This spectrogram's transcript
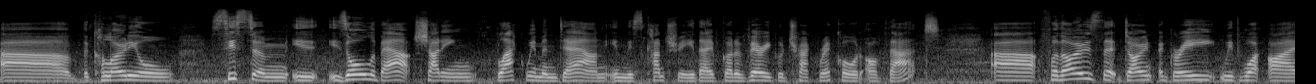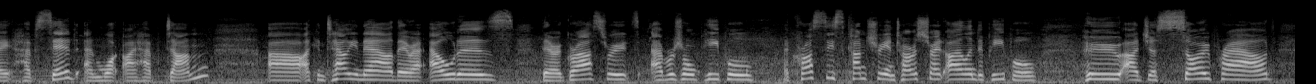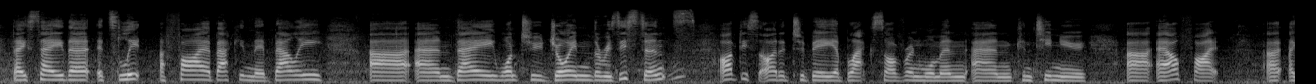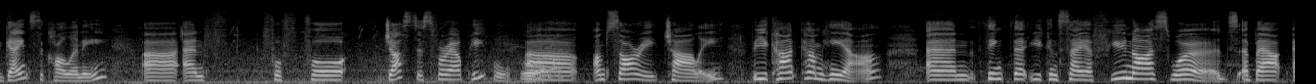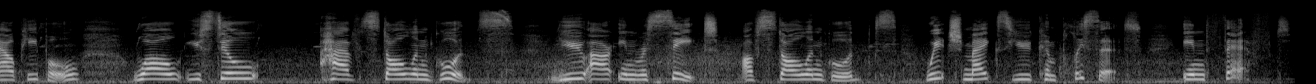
Uh, the colonial system is, is all about shutting black women down in this country. They've got a very good track record of that. Uh, for those that don't agree with what I have said and what I have done, uh, I can tell you now there are elders, there are grassroots Aboriginal people across this country and Torres Strait Islander people who are just so proud. They say that it's lit a fire back in their belly uh, and they want to join the resistance. I've decided to be a black sovereign woman and continue uh, our fight uh, against the colony uh, and f- for, for justice for our people. Uh, I'm sorry, Charlie, but you can't come here and think that you can say a few nice words about our people while you still have stolen goods. Mm. You are in receipt of stolen goods, which makes you complicit in theft.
